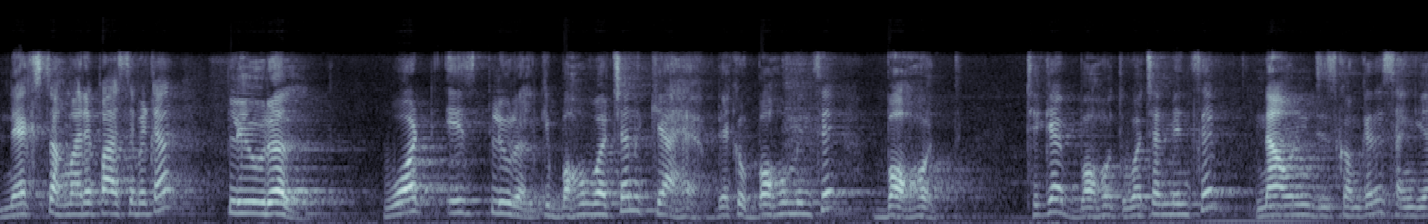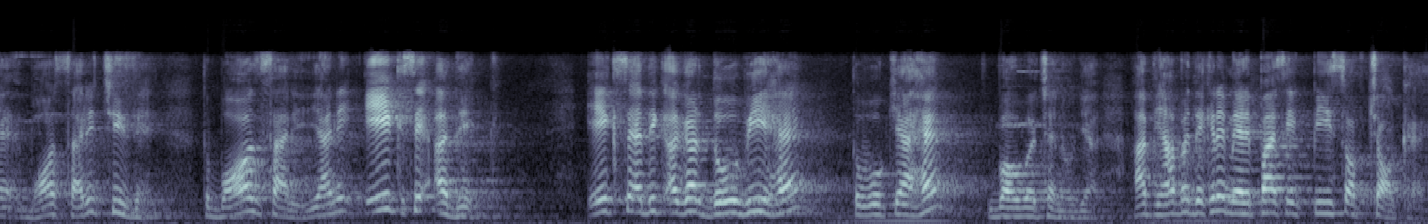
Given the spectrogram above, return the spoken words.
नेक्स्ट हमारे पास है बेटा प्लूरल वॉट इज़ प्लूरल कि बहुवचन क्या है? देखो, बहु मीन से बहुत, ठीक है? बहुत वचन मीन से नाउन, जिसको हम कहते हैं संज्ञा, बहुत सारी चीज़ें। तो बहुत सारी, यानी एक से अधिक। एक से अधिक अगर दो भी है तो वो क्या है? बहुवचन हो गया। आप यहाँ पर देख रहे हैं, मेरे पास एक पीस ऑफ़ चौक है।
